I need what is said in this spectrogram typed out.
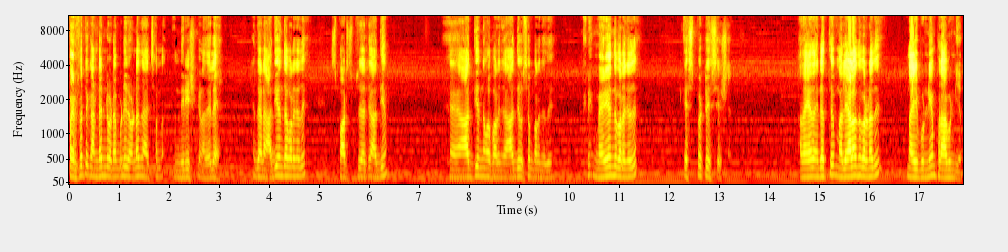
പെർഫെക്റ്റ് കണ്ടന്റ് ഉടമ്പടിയിലുണ്ടെന്ന് അച്ഛൻ നിരീക്ഷിക്കണത് അല്ലേ? എന്താണ് ആദ്യം എന്താ പറഞ്ഞത്? സ്മാർട്ട് സ്പിരിച്വാലിറ്റി ആദ്യം ആദ്യം നമ്മൾ പറഞ്ഞത് ആദ്യ ദിവസം പറഞ്ഞത് മെനയെന്ന് പറഞ്ഞത് എക്സ്പെർട്ടൈസേഷൻ അതായത് അതിന്റെ അകത്ത് മലയാളം എന്ന് പറയുന്നത് നൈപുണ്യം പ്രാവീണ്യം.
